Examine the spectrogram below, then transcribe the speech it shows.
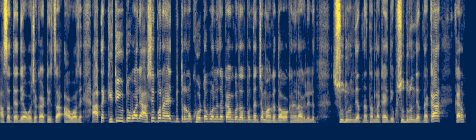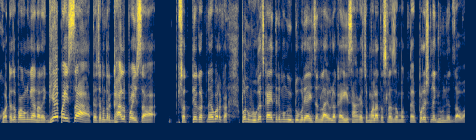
असा त्या देवाच्या काठीचा आवाज आहे. आता किती युट्यूबवाले असे पण आहेत मित्रांनो खोटं बोलण्याचं काम करतात पण त्यांच्या मागं दवाखाने लागलेले आहेत. सुधरून देत नाही त्यांना काय देऊ? सुधरून देत नाही. का? कारण खोट्याचं पांगून घेणार आहे. घे पैसा त्याच्यानंतर घाल पैसा. सत्य घटना आहे बरं का. पण उगंच काहीतरी मग यूट्यूबवर यायचं आणि लाईव्हला काही सांगायचं मला तसला जमत नाही. प्रश्न घेऊन येत जावा.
